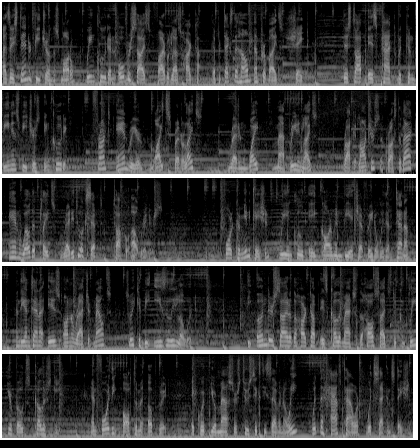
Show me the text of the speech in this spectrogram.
As a standard feature on this model, we include an oversized fiberglass hardtop that protects the helm and provides shade. This top is packed with convenience features including front and rear white spreader lights, red and white map reading lights, rocket launchers across the back, and welded plates ready to accept taco outriggers. For communication, we include a Garmin VHF radio with antenna, and the antenna is on a ratchet mount, so it can be easily lowered. The underside of the hardtop is color matched to the hull sides to complete your boat's color scheme. And for the ultimate upgrade, equip your Masters 267 OE with the half tower with second station.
